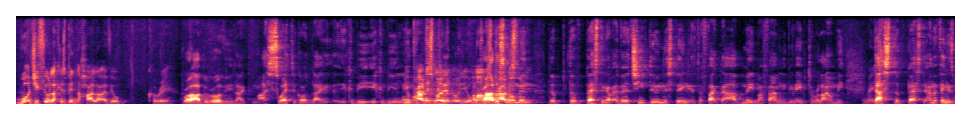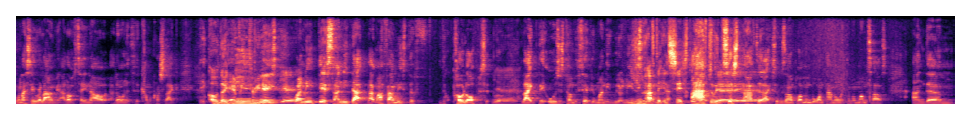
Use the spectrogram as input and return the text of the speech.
what do you feel like has been the highlight of your career? Bro, I'll be real with you. Like, I swear to God, like it could be, it could be. a lame Your proudest moment or your my mum's proudest, moment. The the best thing I've ever achieved doing this thing is the fact that I've made my family being able to rely on me. Amazing. That's the best. thing. And the thing is, when I say rely on me, I don't say now. I don't want it to come across like they call Oh, me they every need three me, days. yeah. Well, I need this. I need that. Like my family's the. The polar opposite, bro. Yeah. Like they always just tell me, save your money. We don't need. You this, have to need that." insist I have to. Insist. yeah, I have to like. So, for example, I remember one time I went to my mum's house, and um,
